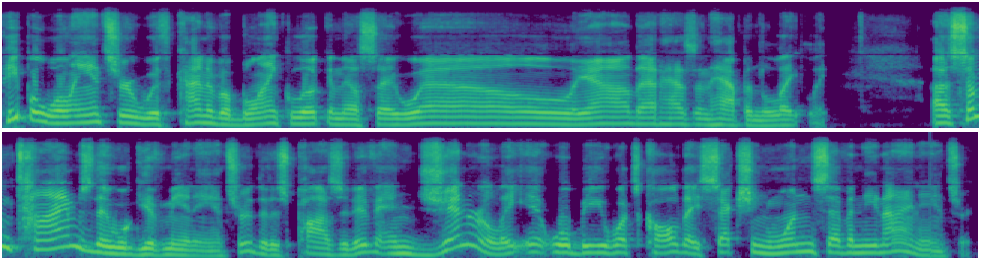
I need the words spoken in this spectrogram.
people will answer with kind of a blank look and they'll say, Well, yeah, that hasn't happened lately. Uh, sometimes they will give me an answer that is positive, and generally it will be what's called a Section 179 answer.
